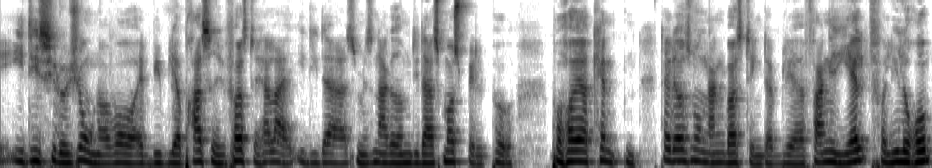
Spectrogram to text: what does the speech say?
i de situationer, hvor at vi bliver presset i første halvleg, i de der, som jeg snakkede om, de der småspil på, på højre kanten, der er det også nogle gange Busting, der bliver fanget i alt for lille rum,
